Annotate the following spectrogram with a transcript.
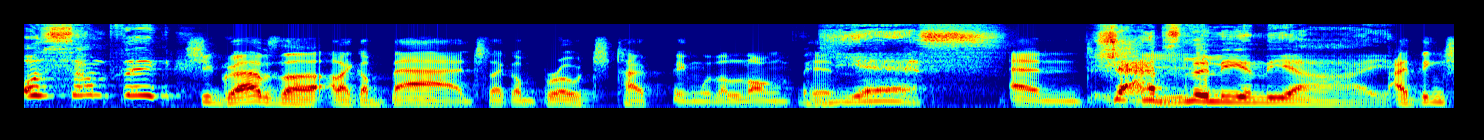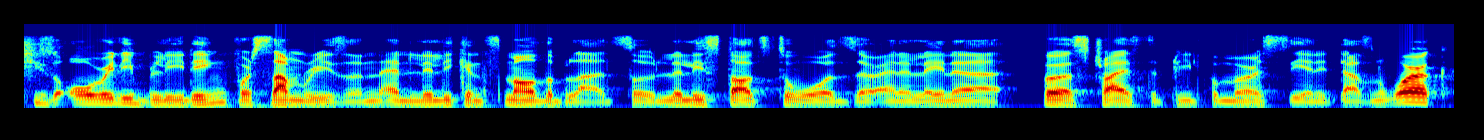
or something. She grabs a like a badge, like a brooch type thing with a long pin. Yes. And Jabs she- Lily in the eye. I think she's already bleeding for some reason, and Lily can smell the blood. So Lily starts towards her, and Elena first tries to plead for mercy, and it doesn't work.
